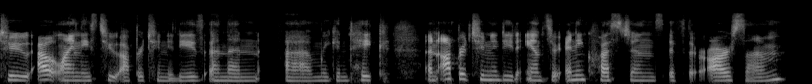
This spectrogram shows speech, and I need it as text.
to outline these two opportunities and then um, we can take an opportunity to answer any questions if there are some.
